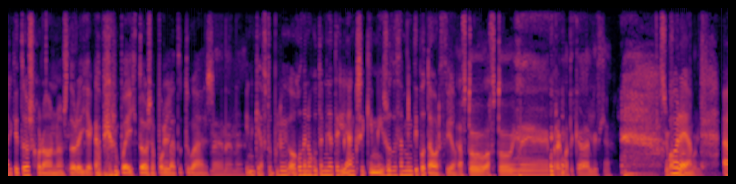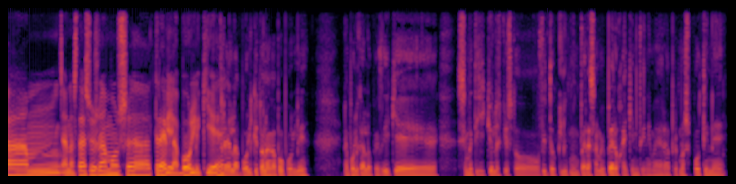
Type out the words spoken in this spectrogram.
αρκετός χρόνος τώρα για κάποιον που έχει τόσα πολλά τατουάζ. Ναι, ναι, ναι. Είναι και αυτό που λέω, εγώ δεν έχω ούτε μια τελειά. Αν ξεκινήσω δεν θα μείνει τίποτα όρθιο. Αυτό, αυτό είναι πραγματικά αλήθεια. Συμφωνώ Ωραία. πολύ. Α, μ, Αναστάσιος Ράμος, α, τρέλα, μπόλικη, ε. Τρέλα Μπόλ και τον αγαπώ πολύ. Είναι πολύ καλό παιδί και συμμετείχε κιόλας και στο βίντεο κλιπ μου. Περάσαμε υπέροχα εκείνη την ημέρα. Πρέπει να σου πω ότι είναι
